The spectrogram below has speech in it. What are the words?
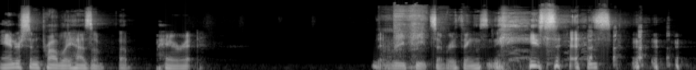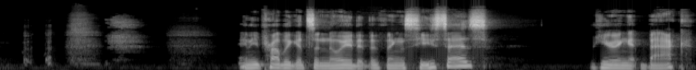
Anderson probably has a, a parrot that repeats everything he says. And he probably gets annoyed at the things he says, hearing it back,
